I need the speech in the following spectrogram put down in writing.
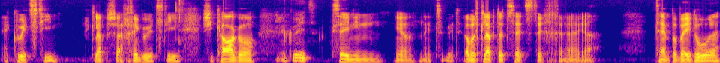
ein gutes Team. Ich glaube, es ist einfach ein gutes Team. Chicago Ja, gut. gesehen ihn, ja, nicht so gut. Aber ich glaube, dort setzt sich, äh, ja, Tampa Bay durch.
